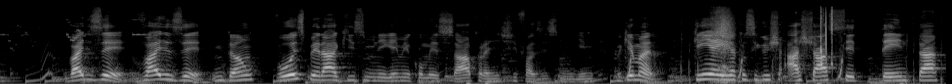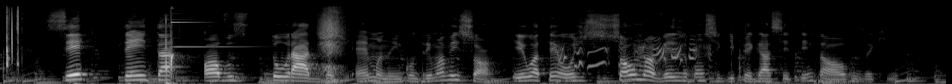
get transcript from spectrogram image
Vai dizer, vai dizer. Então, vou esperar aqui esse minigame começar pra gente fazer esse minigame. Porque, mano, quem aí já conseguiu achar 70... 70 ovos dourados aqui. É, mano, eu encontrei uma vez só. Eu até hoje, só uma vez eu consegui pegar 70 ovos aqui.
